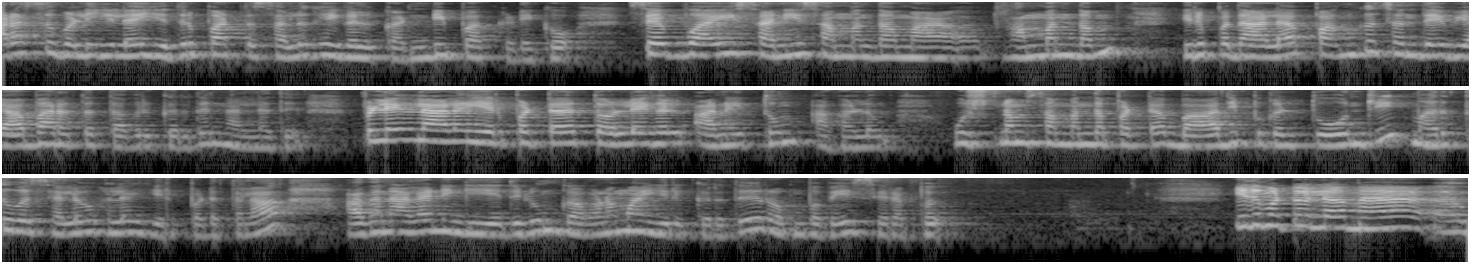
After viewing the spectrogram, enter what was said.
அரசு வழியில் எதிர்பார்த்த சலுகைகள் கண்டிப்பாக கிடைக்கும். செவ்வாய் சனி சம்பந்தமாக சம்பந்தம் இருப்பதால் பங்கு சந்தை வியாபாரத்தை தவிர்க்கிறது நல்லது. பிள்ளைகளால் ஏற்பட்ட தொல்லைகள் அனைத்தும் அகலும். உஷ்ணம் சம்பந்தப்பட்ட பாதிப்புகள் தோன்றி மருத்துவ செலவுகளை ஏற்படுத்தலாம். அதனால் நீங்கள் எதிலும் கவனமாக இருக்கிறது ரொம்பவே சிறப்பு. இது மட்டும் இல்லாமல்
